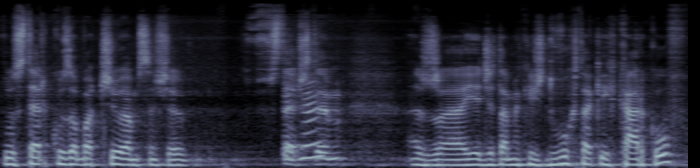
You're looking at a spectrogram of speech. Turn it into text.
W lusterku zobaczyłem, w sensie wstecznym, że jedzie tam jakieś dwóch takich karków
